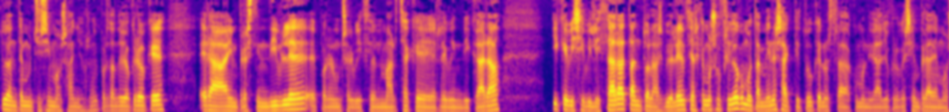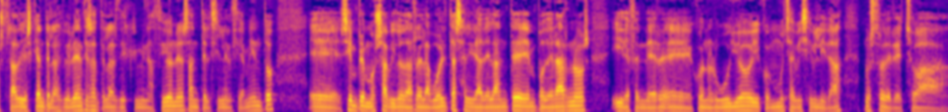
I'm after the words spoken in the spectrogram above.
durante muchísimos años. Y por tanto, yo creo que era imprescindible eh, poner un servicio en marcha que reivindicara y que visibilizara tanto las violencias que hemos sufrido como también esa actitud que nuestra comunidad yo creo que siempre ha demostrado y es que ante las violencias, ante las discriminaciones, ante el silenciamiento, eh, siempre hemos sabido darle la vuelta, salir adelante, empoderarnos y defender eh, con orgullo y con mucha visibilidad nuestro derecho a,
